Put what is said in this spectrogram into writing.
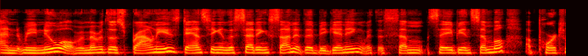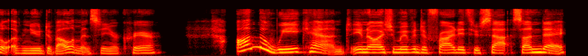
and renewal. Remember those brownies dancing in the setting sun at the beginning with the Sabian symbol, a portal of new developments in your career. On the weekend, you know, as you move into Friday through Sunday,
